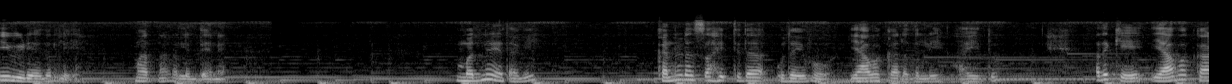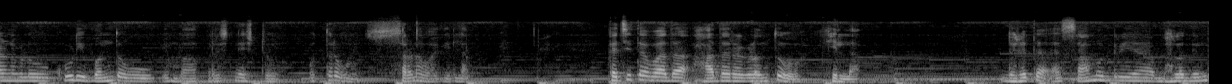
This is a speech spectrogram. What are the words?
ಈ ವಿಡಿಯೋದಲ್ಲಿ ಮಾತನಾಡಲಿದ್ದೇನೆ. ಮೊದಲನೆಯದಾಗಿ ಕನ್ನಡ ಸಾಹಿತ್ಯದ ಉದಯವು ಯಾವ ಕಾಲದಲ್ಲಿ ಆಯಿತು? ಅದಕ್ಕೆ ಯಾವ ಕಾರಣಗಳು ಕೂಡಿ ಬಂದವು ಎಂಬ ಪ್ರಶ್ನೆಯಷ್ಟು ಉತ್ತರವು ಸರಳವಾಗಿಲ್ಲ. ಖಚಿತವಾದ ಆಧಾರಗಳಂತೂ ಇಲ್ಲ. ದೊರೆತ ಸಾಮಗ್ರಿಯ ಬಲದಿಂದ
